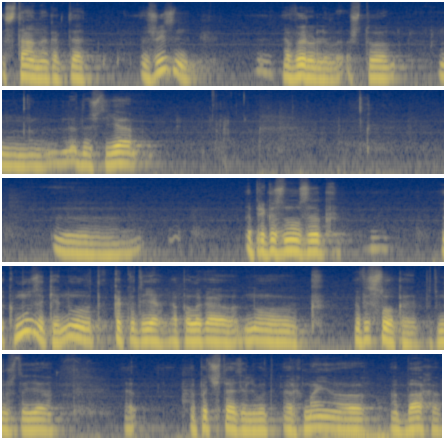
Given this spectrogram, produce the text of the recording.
странно как-то жизнь вырулила, что значит, я э, прикоснулся к, к музыке, ну, вот, как вот я полагаю, ну, к высокая, потому что я э, почитатель вот Рахманинова, Баха,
